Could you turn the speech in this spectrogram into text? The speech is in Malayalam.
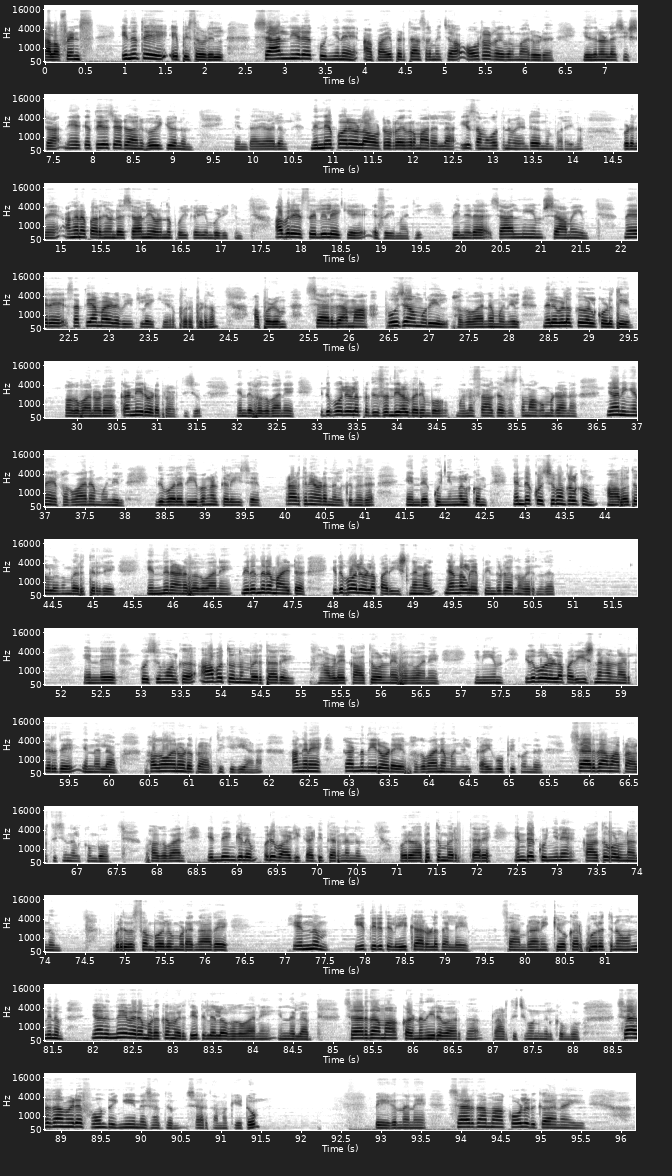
ഹലോ ഫ്രണ്ട്സ് ഇന്നത്തെ എപ്പിസോഡിൽ ശാലിനിയുടെ കുഞ്ഞിനെ അപായപ്പെടുത്താൻ ശ്രമിച്ച ഓട്ടോ ഡ്രൈവർമാരോട് ഇതിനുള്ള ശിക്ഷ നീയൊക്കെ തീർച്ചയായിട്ടും അനുഭവിക്കുമെന്നും എന്തായാലും നിന്നെപ്പോലെയുള്ള ഓട്ടോ ഡ്രൈവർമാരല്ല ഈ സമൂഹത്തിന് വേണ്ടതെന്നും പറയുന്നു. ഉടനെ അങ്ങനെ പറഞ്ഞുകൊണ്ട് ശാലിനി അവിടുന്ന് പോയി കഴിയുമ്പോഴേക്കും അവരെ സെല്ലിലേക്ക് എസ് ഐ മാറ്റി. പിന്നീട് ശാലിനിയും ശ്യാമയും നേരെ സത്യാമ്മയുടെ വീട്ടിലേക്ക് പുറപ്പെടുന്നു. അപ്പോഴും ശാരദാമ്മ പൂജാമുറിയിൽ ഭഗവാന്റെ മുന്നിൽ നിലവിളക്കുകൾ കൊളുത്തി ഭഗവാനോട് കണ്ണീരോടെ പ്രാർത്ഥിച്ചു. എന്റെ ഭഗവാനെ ഇതുപോലെയുള്ള പ്രതിസന്ധികൾ വരുമ്പോൾ മനസ്സാകെ അസ്വസ്ഥമാകുമ്പോഴാണ് ഞാനിങ്ങനെ ഭഗവാന്റെ മുന്നിൽ ഇതുപോലെ ദീപങ്ങൾ തെളിയിച്ച് പ്രാർത്ഥനയോടെ നിൽക്കുന്നത്. എന്റെ കുഞ്ഞുങ്ങൾക്കും എന്റെ കൊച്ചുമക്കൾക്കും ആപത്തുകളൊന്നും വരുത്തരുതേ. എന്തിനാണ് ഭഗവാനെ നിരന്തരമായിട്ട് ഇതുപോലെയുള്ള പരീക്ഷണങ്ങൾ ഞങ്ങളെ പിന്തുടർന്നു വരുന്നത്? എന്റെ കൊച്ചുമോൾക്ക് ആപത്തൊന്നും വരുത്താതെ അവളെ കാത്തുകൊള്ളണേ ഭഗവാനെ. ഇനിയും ഇതുപോലുള്ള പരീക്ഷണങ്ങൾ നടത്തരുതേ എന്നെല്ലാം ഭഗവാനോട് പ്രാർത്ഥിക്കുകയാണ്. അങ്ങനെ കണ്ണുനീരോടെ ഭഗവാന് മുന്നിൽ കൈകൂപ്പിക്കൊണ്ട് ശാരദാമ പ്രാർത്ഥിച്ചു നിൽക്കുമ്പോൾ ഭഗവാൻ എന്തെങ്കിലും ഒരു വഴി കാട്ടിത്തരണമെന്നും ഒരു ആപത്തും വരുത്താതെ എന്റെ കുഞ്ഞിനെ കാത്തുകൊള്ളണമെന്നും ഒരു ദിവസം പോലും മുടങ്ങാതെ എന്നും ഈ തിരി തെളിയിക്കാറുള്ളതല്ലേ? സാമ്പ്രാണിക്കോ കർപ്പൂരത്തിനോ ഒന്നിനും ഞാൻ ഇന്നേ വരെ മുടക്കം വരുത്തിയിട്ടില്ലല്ലോ ഭഗവാനെ എന്നെല്ലാം. ശാരദാമ്മ കണ്ണുനീര് വാർന്ന് പ്രാർത്ഥിച്ചുകൊണ്ട് നിൽക്കുമ്പോൾ ശാരദാമ്മയുടെ ഫോൺ റിങ് ചെയ്യുന്ന ശബ്ദം ശാരദാമ്മ കേട്ടു. വേഗം തന്നെ ശാരദാമ്മ കോൾ എടുക്കാനായി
